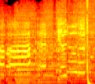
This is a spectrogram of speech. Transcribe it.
You know the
